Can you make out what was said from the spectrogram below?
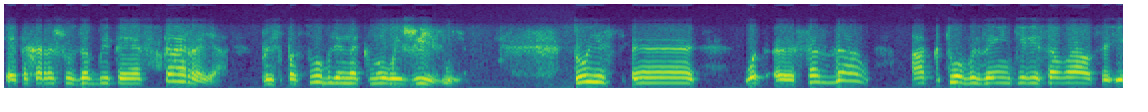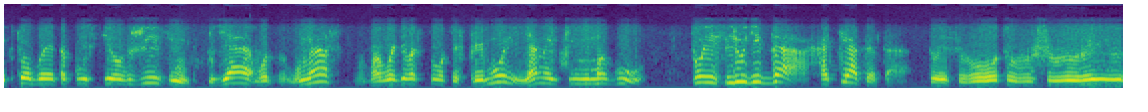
Это хорошо забытое старое, приспособлено к новой жизни. То есть э, вот э, создал, а кто бы заинтересовался и кто бы это пустил в жизнь, я вот у нас во Владивостоке, в Приморье, я найти не могу. То есть люди, да, хотят это. То есть вот э,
